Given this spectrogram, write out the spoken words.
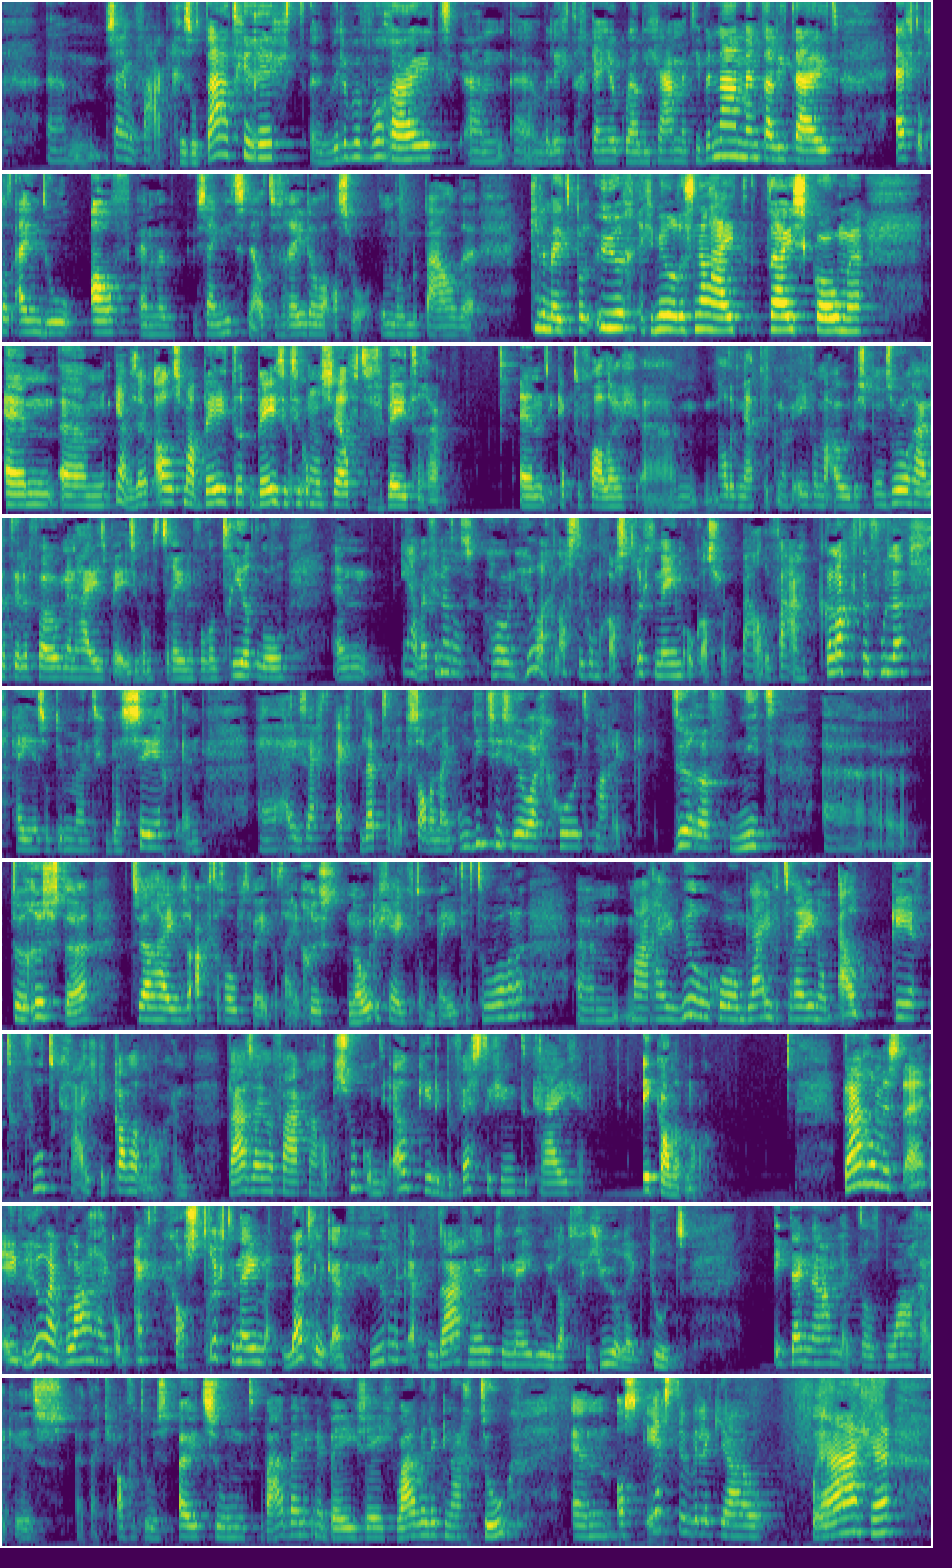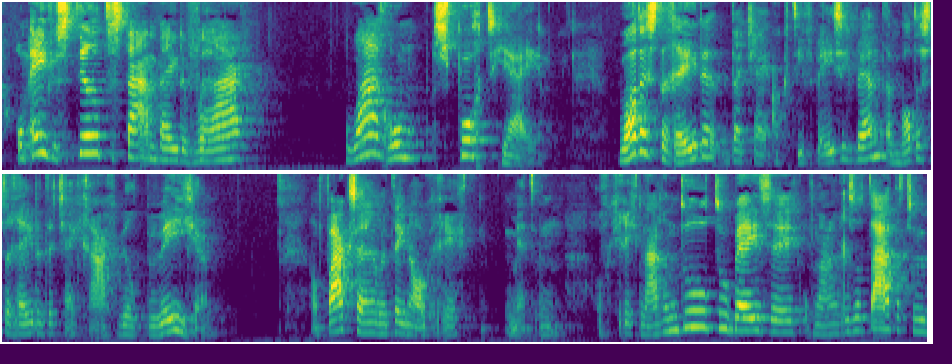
um, zijn we vaak resultaatgericht, uh, willen we vooruit. En uh, wellicht herken je ook wel die gaan met die banaanmentaliteit echt op dat einddoel af. En we zijn niet snel tevreden als we onder een bepaalde kilometer per uur gemiddelde snelheid thuiskomen. En um, ja, we zijn ook alles maar beter, bezig om onszelf te verbeteren. En ik heb toevallig, um, had ik net ook nog een van mijn oude sponsoren aan de telefoon. En hij is bezig om te trainen voor een triathlon. En ja, wij vinden dat gewoon heel erg lastig om gas terug te nemen. Ook als we bepaalde vage klachten voelen. Hij is op dit moment geblesseerd en uh, hij zegt echt letterlijk: Sanne, mijn conditie is heel erg goed, maar ik durf niet uh, te rusten. Terwijl hij in zijn achterhoofd weet dat hij rust nodig heeft om beter te worden. Um, maar hij wil gewoon blijven trainen om elke keer het gevoel te krijgen: ik kan het nog. En daar zijn we vaak naar op zoek om die elke keer die bevestiging te krijgen ik kan het nog. Daarom is het even heel erg belangrijk om echt gas terug te nemen, letterlijk en figuurlijk. En vandaag neem ik je mee hoe je dat figuurlijk doet. Ik denk namelijk dat het belangrijk is dat je af en toe eens uitzoomt. Waar ben ik mee bezig? Waar wil ik naartoe? En als eerste wil ik jou vragen om even stil te staan bij de vraag: waarom sport jij? Wat is de reden dat jij actief bezig bent en wat is de reden dat jij graag wilt bewegen? Vaak zijn we meteen al gericht, met een, of gericht naar een doel toe bezig of naar een resultaat dat we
